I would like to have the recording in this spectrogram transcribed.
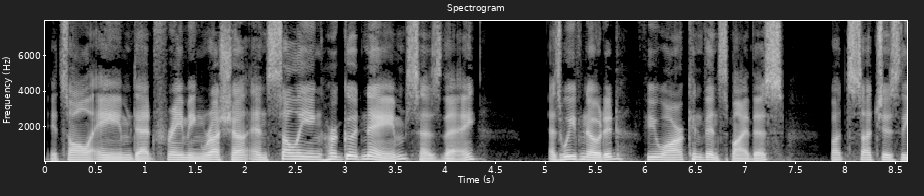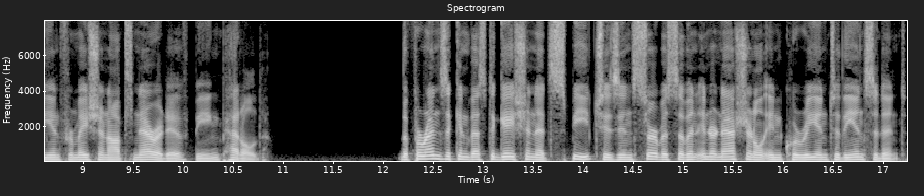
It's all aimed at framing Russia and sullying her good name, says they. As we've noted, few are convinced by this, but such is the information ops narrative being peddled. The forensic investigation at Spiez is in service of an international inquiry into the incident.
